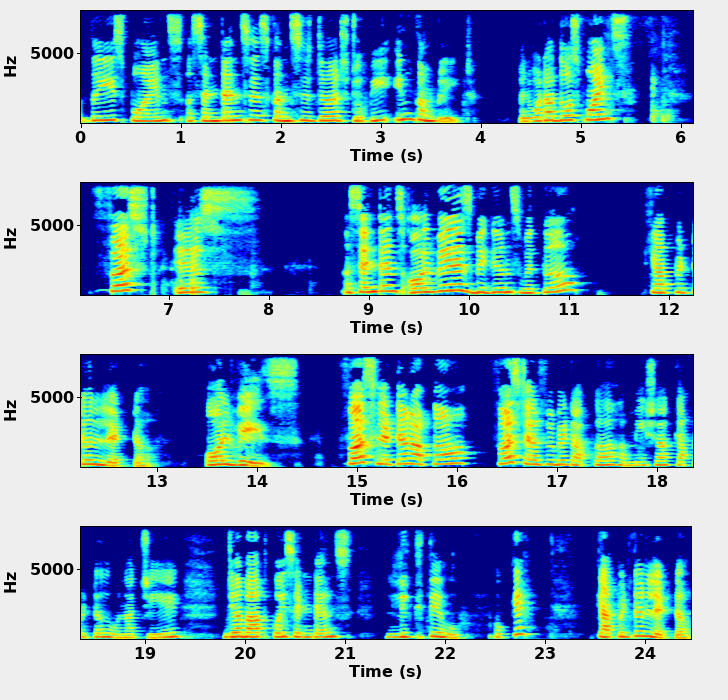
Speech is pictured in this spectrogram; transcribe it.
these points a sentence is considered to be incomplete. And what are those points? First is a sentence always with a capital letter. Always. First letter आपका फ़र्स्ट अल्फ़ाबेट आपका हमेशा कैपिटल होना चाहिए जब आप कोई सेंटेंस लिखते हो okay capital letter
